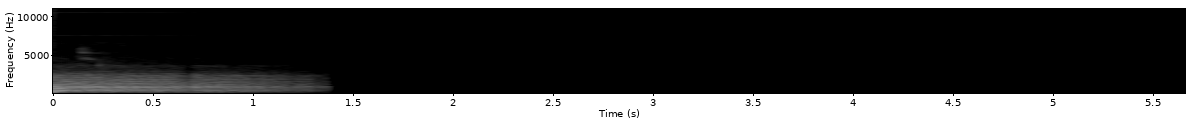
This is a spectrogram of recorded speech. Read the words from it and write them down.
Okay.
